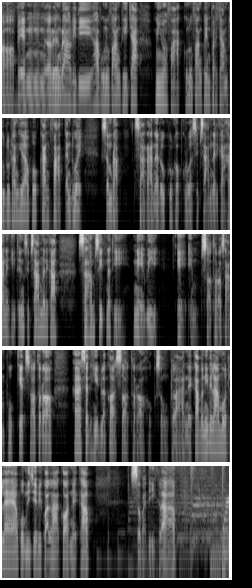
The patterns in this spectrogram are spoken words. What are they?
ก็เป็นเรื่องราวดีๆ ครับ คุณผู้ฟังที่จะมีมาฝากคุณผู้ฟังเป็นประจำทุกๆ ครั้งที่เราพบการฝากกันด้วยสำหรับสาระน่ารู้คู่ครอบครัว 13นาฬิกา5นาทีถึง 13นาฬิกา30 นาที Navy FM สทร3ภูเก็ตสทร5สัตหีบแล้วก็สทร6สงขลานะครับ วันนี้เวลาหมดแล้ว ผมดีเจพี่กวานลาก่อนนะครับ สวัสดีครับ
